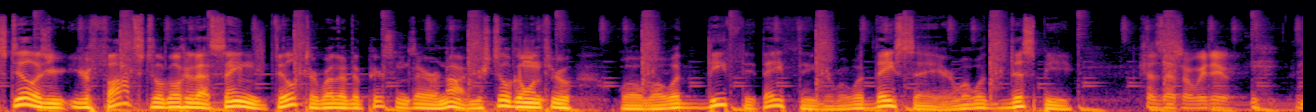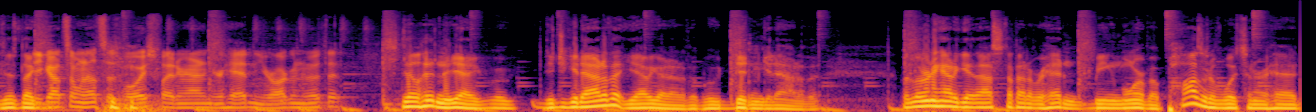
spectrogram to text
still your your thoughts still go through that same filter, whether the person's there or not. You're still going through. Well, what would they, th- they think, or what would they say, or what would this be? Because that's what we do. Just like you got someone else's voice floating around in your head and you're arguing with it. still hidden. Yeah, did you get out of it? Yeah, we got out of it, but we didn't get out of it. But learning how to get that stuff out of our head and being more of a positive voice in our head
